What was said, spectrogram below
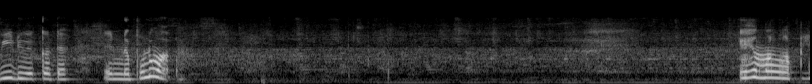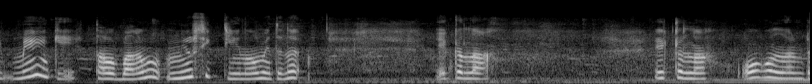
වීඩියෝ එකට එන්න පුළුවන්. එහෙනම් අපි මේකේ තව බලමු. මියුසික් තියෙනවා මෙතන. එකලා එකලා ඕගොල්ලන්ට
